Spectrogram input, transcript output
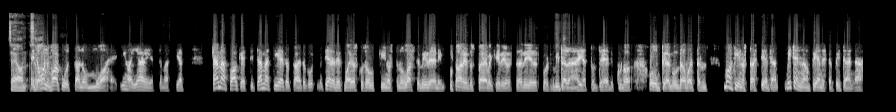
Se on, se Et on, on vakuuttanut mua hei, ihan järjettömästi. Ja tämä paketti, tämä tietotaito, kun tiedät, että mä oon joskus ollut kiinnostunut lasten Virenin harjoituspäiväkirjoista ja niin edespäin, että mitä nämä äijät on tehnyt, kun on olympiakultaa voittanut. Mua kiinnostaisi tietää, miten nämä on pienestä pitää nämä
